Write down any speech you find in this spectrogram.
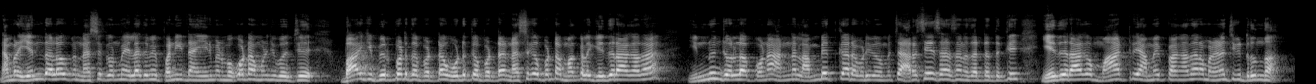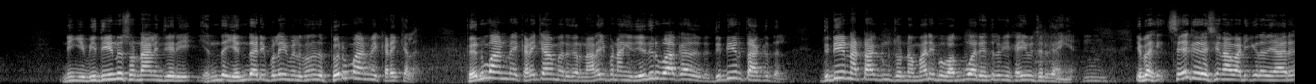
நம்ம எந்த அளவுக்கு நசுக்கணுமோ எல்லாத்தையுமே பண்ணிட்டாங்க. இனிமேல் நம்ம கோட்டா முடிஞ்சு போச்சு. பாக்கி பிற்படுத்தப்பட்ட ஒடுக்கப்பட்ட நசுக்கப்பட்ட மக்களுக்கு எதிராக தான் இன்னும் சொல்ல போனால் அண்ணல் அம்பேத்கரை வடிவமைச்ச அரசியல் சாசன சட்டத்துக்கு எதிராக மாற்றி அமைப்பாங்க தான் நம்ம நினச்சிக்கிட்டு இருந்தோம். நீங்கள் விதின்னு சொன்னாலும் சரி எந்த எந்த அடிப்படையும் எங்களுக்கு வந்து பெரும்பான்மை கிடைக்கல. பெரும்பான்மை கிடைக்காம இருக்கிறனால இப்போ நாங்கள் இது எதிர்பார்க்காதது. திடீர் தாக்குதல் திடீர் அட்டாக்குன்னு சொன்ன மாதிரி இப்போ வக்பு வாரியத்தில் இவங்க கை வச்சிருக்காங்க. இப்போ சேகு ஹசீனாவை அடிக்கிறது யாரு?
